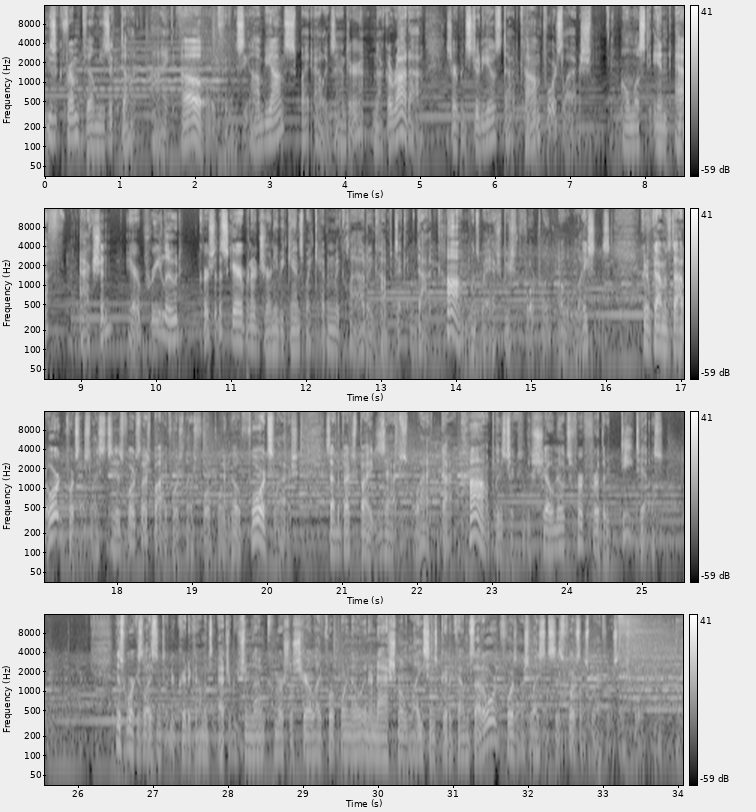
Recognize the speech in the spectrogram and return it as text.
Music from filmmusic.io. Fantasy Ambiance by Alexander Nakarada. SerpentStudios.com forward slash. Almost in F. Action. Air Prelude. Curse of the Scarab and Our Journey Begins by Kevin MacLeod and Comptech.com. Ones by Attribution 4.0 license. CreativeCommons.org forward slash licenses forward slash by forward slash 4.0 forward slash. Sound effects by Zapsplat.com. Please check the show notes for further details. This work is licensed under Creative Commons Attribution Non-Commercial Share Alike 4.0 International License CreativeCommons.org forward slash licenses forward slash by forward slash 4.0.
